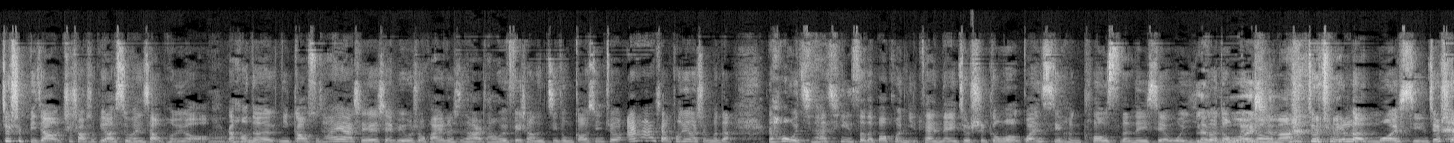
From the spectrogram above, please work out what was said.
就是比较，至少是比较喜欢小朋友。嗯然后呢，你告诉他哎呀，谁谁谁，比如说怀孕了生小孩，他会非常的激动高兴，觉得啊小朋友什么的。然后我其他清一色的，包括你在内，就是跟我关系很 close 的那些，我一个都没有，就处于冷漠型。就是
